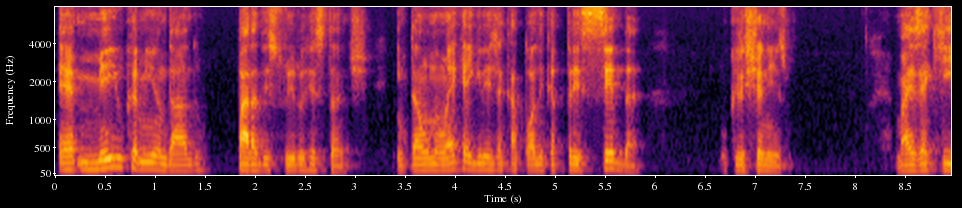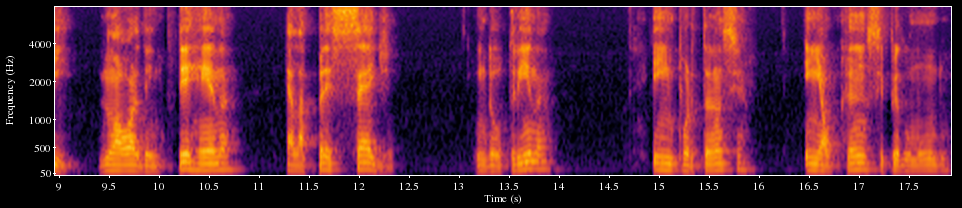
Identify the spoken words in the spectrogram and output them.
é meio caminho andado para destruir o restante. Então não é que a Igreja Católica preceda o cristianismo, mas é que, numa ordem terrena, ela precede em doutrina, em importância, em alcance pelo mundo,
